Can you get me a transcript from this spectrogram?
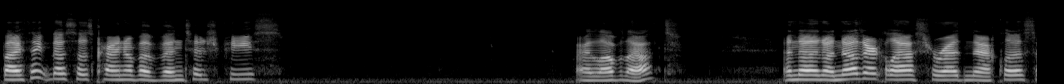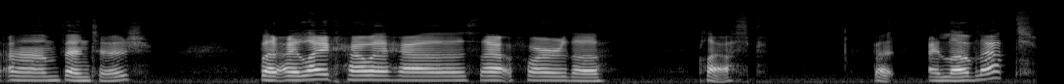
but I think this is kind of a vintage piece. I love that. And then another glass red necklace, um, vintage. But I like how it has that for the clasp. But I love that.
